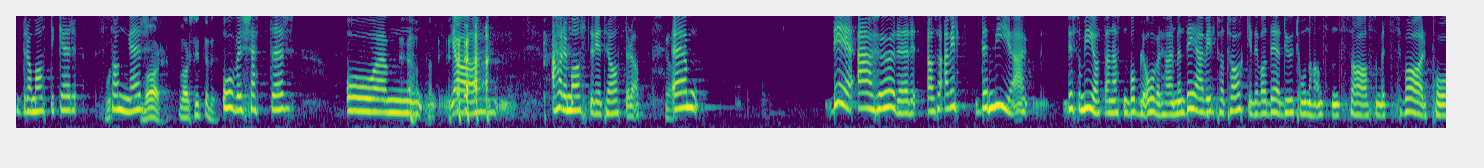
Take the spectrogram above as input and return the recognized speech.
dramatiker, sanger. Var? Var sitter du? Oversetter og um, Ja. Jeg har en master i teater, da. Ja. Um, det jeg hører altså jeg vil, det, er mye, jeg, det er så mye at jeg nesten bobler over her, men det jeg vil ta tak i, det var det du, Tone Hansen, sa som et svar på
